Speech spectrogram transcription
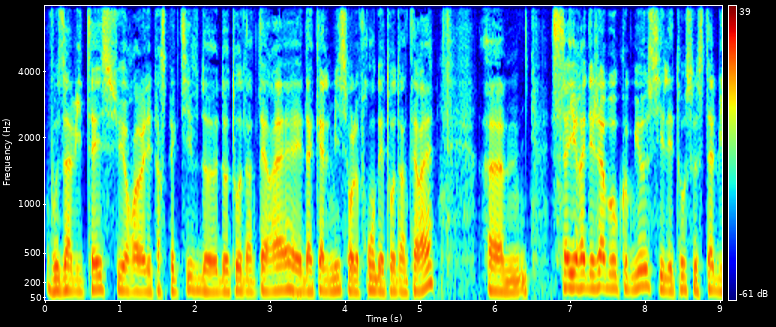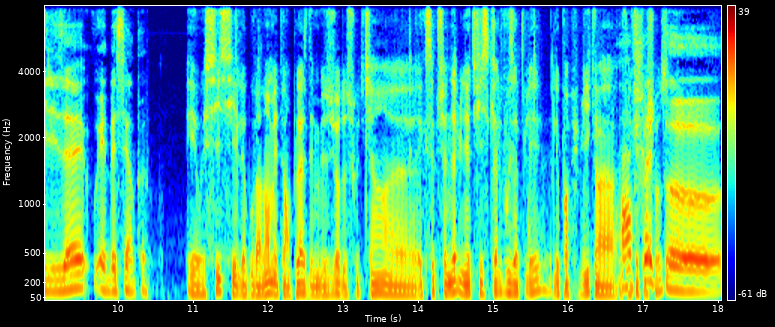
vos invités sur les perspectives de, de taux d'intérêt et d'accalmie sur le front des taux d'intérêt. ça irait déjà beaucoup mieux si les taux se stabilisaient et baissaient un peu. Et aussi, si le gouvernement mettait en place des mesures de soutien euh, exceptionnelles, une aide fiscale, vous appelez les pouvoirs publics à, faire quelque fait, chose euh,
